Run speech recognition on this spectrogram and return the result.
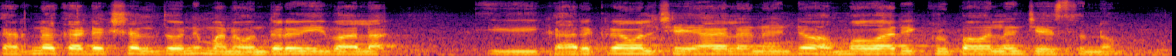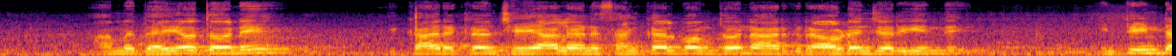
కర్ణ కటక్షలతో మనం అందరం ఇవాళ ఈ కార్యక్రమాలు చేయాలని అంటే అమ్మవారి కృప వల్లనే చేస్తున్నాం. ఆమె దయతోనే ఈ కార్యక్రమం చేయాలనే సంకల్పంతో ఆడికి రావడం జరిగింది. ఇంటింట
